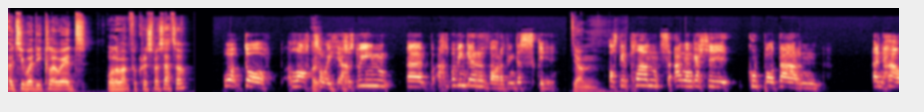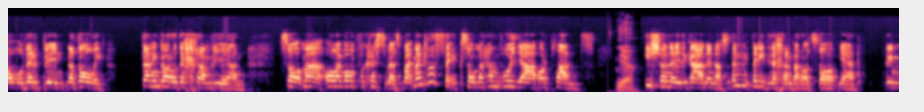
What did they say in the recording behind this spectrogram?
wyt ti wedi clywed All I Want For Christmas eto? Wel, do. Lot o weithiau, achos dwi'n... Uh, achos bod fi'n gerddor a dwi'n dysgu, Diom... Os di'r plant angen gallu gwybod darn yn hawdd erbyn nadolig, da ni'n gorfod dechrau'n fuan. So mae All I Want For Christmas, mae'n mae classic, so mae rhan fwyaf o'r plant yeah. isio wneud y gan yna. So da ni wedi dechrau'n barod, so ie, yeah, dwi'n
